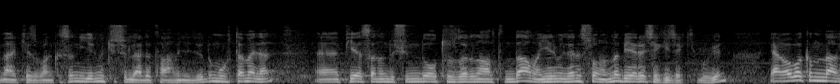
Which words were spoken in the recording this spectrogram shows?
Merkez Bankası'nın? 20 küsürlerde tahmin ediyordu. Muhtemelen e, piyasanın düşündüğü 30'ların altında ama 20'lerin sonunda bir yere çekecek bugün. Yani o bakımdan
